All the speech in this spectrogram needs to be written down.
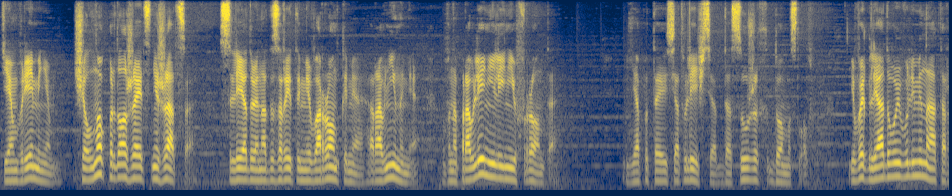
Тем временем челнок продолжает снижаться, следуя над изрытыми воронками, равнинами в направлении линии фронта. Я пытаюсь отвлечься от досужих домыслов и выглядываю в иллюминатор.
